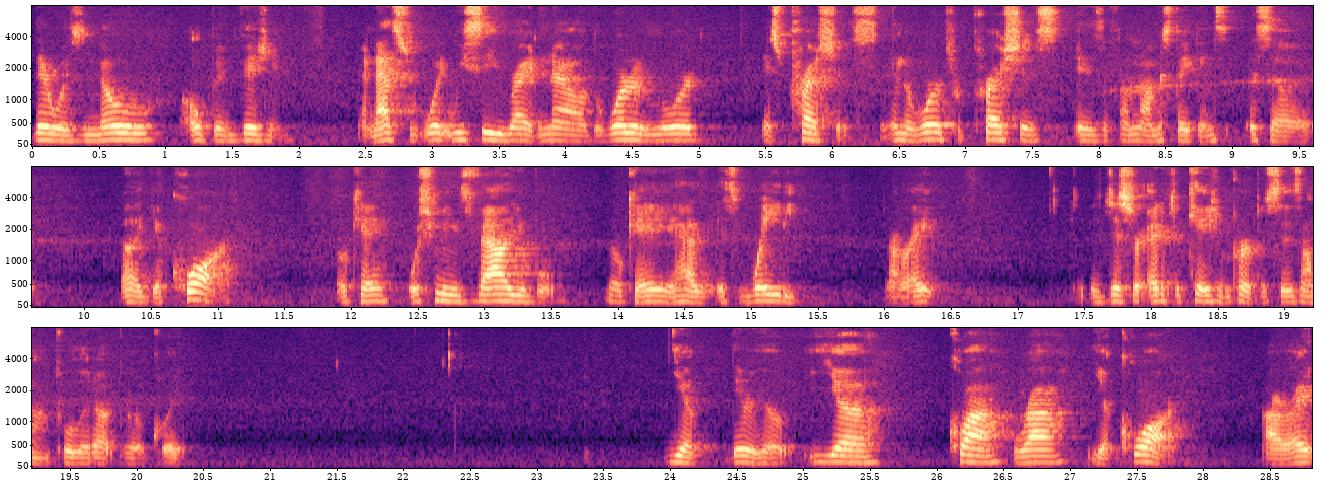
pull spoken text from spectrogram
There was no open vision. And that's what we see right now. The word of the Lord is precious. And the word for precious is, if I'm not mistaken, it's a, a yaquar, okay, which means valuable, okay? It has it's weighty, all right? Just for edification purposes, I'm gonna pull it up real quick. Yep, there we go. Yaqua ra yaquar. All right.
